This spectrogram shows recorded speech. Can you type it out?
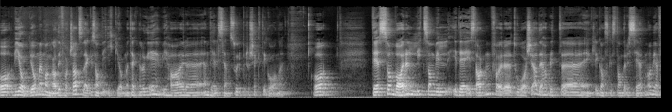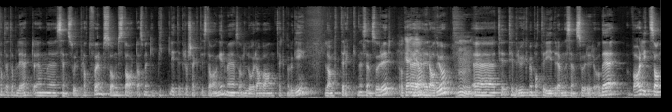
Og vi jobber jo med mange av de fortsatt, så det er ikke sånn at vi ikke jobber med teknologi. Vi har eh, en del sensorprosjekter gående. Og det som var en litt sånn vill idé i starten for eh, to år siden, det har blitt eh, egentlig ganske standardisert nå. Vi har fått etablert en eh, sensorplattform som starta som et bitte lite prosjekt i Stavanger med sånn LoRaWAN-teknologi. Langtrekkende sensorer, okay, ja. eh, radio, mm. eh, til, til, bruk med batteridrevne sensorer. Og det var litt sånn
